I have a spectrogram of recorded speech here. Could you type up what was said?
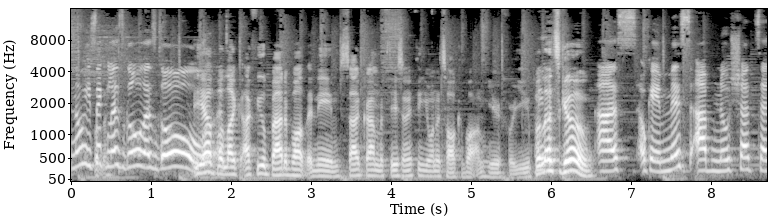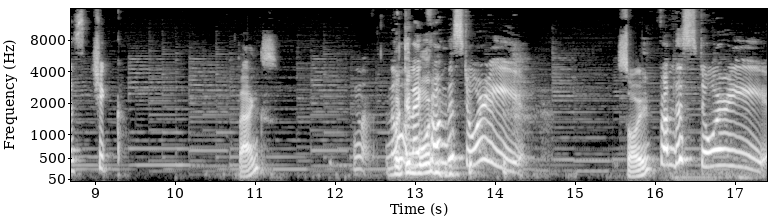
No, he's like, let's go, let's go. Yeah, but like I feel bad about the name. Sagram, if there's anything you want to talk about, I'm here for you. But let's go. Uh, okay, Miss Abnoshat says, chick. Thanks. No, no like morning. from the story. Sorry. From the story.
